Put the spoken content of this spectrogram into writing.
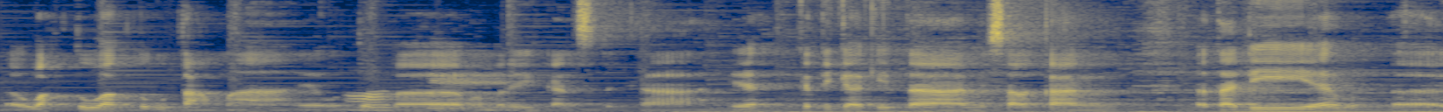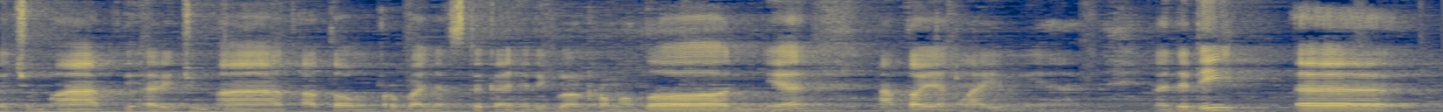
uh, waktu-waktu utama ya untuk okay. uh, eh, memberikan sedekah ya. Ketika kita misalkan uh, tadi ya uh, Jumat di hari Jumat atau memperbanyak sedekahnya di bulan Ramadan ya atau yang lainnya. Nah, jadi uh,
